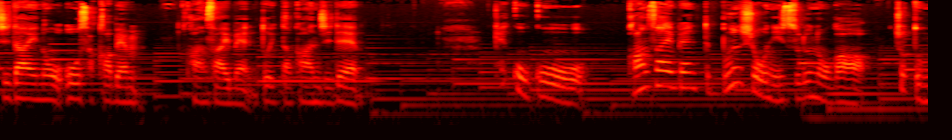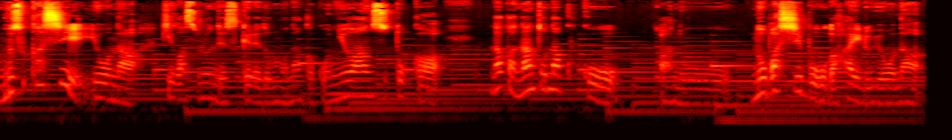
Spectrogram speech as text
時代の大阪弁関西弁といった感じで結構こう関西弁って文章にするのがちょっと難しいような気がするんですけれども、なんかこうニュアンスとか、なんかなんとなくこう、あの、伸ばし棒が入るような、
